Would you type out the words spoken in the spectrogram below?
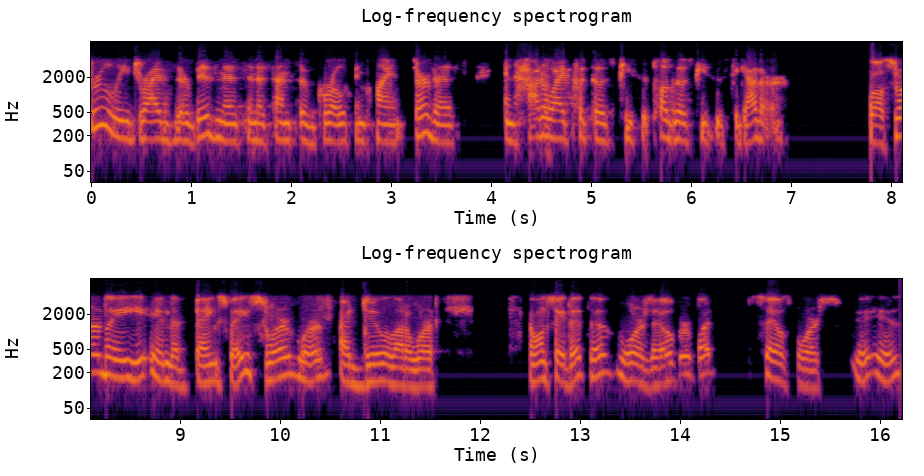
truly drives their business in a sense of growth and client service. And how do I put those pieces, plug those pieces together? Well, certainly in the bank space, where, where I do a lot of work I won't say that the war is over, but Salesforce is,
